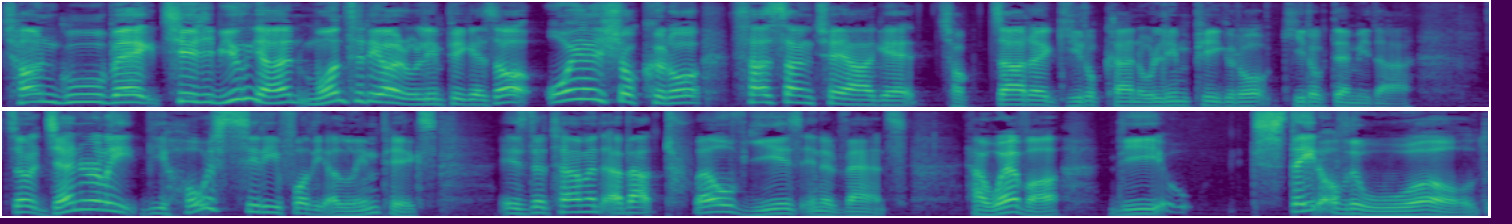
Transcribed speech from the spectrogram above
1976년 몬트리올 올림픽에서 오일 쇼크로 사상 최악의 적자를 기록한 올림픽으로 기록됩니다. So generally the host city for the Olympics is determined about 12 years in advance. However, the state of the world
